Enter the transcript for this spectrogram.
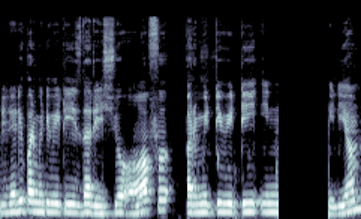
radio permittivity is the ratio of permittivity in medium.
